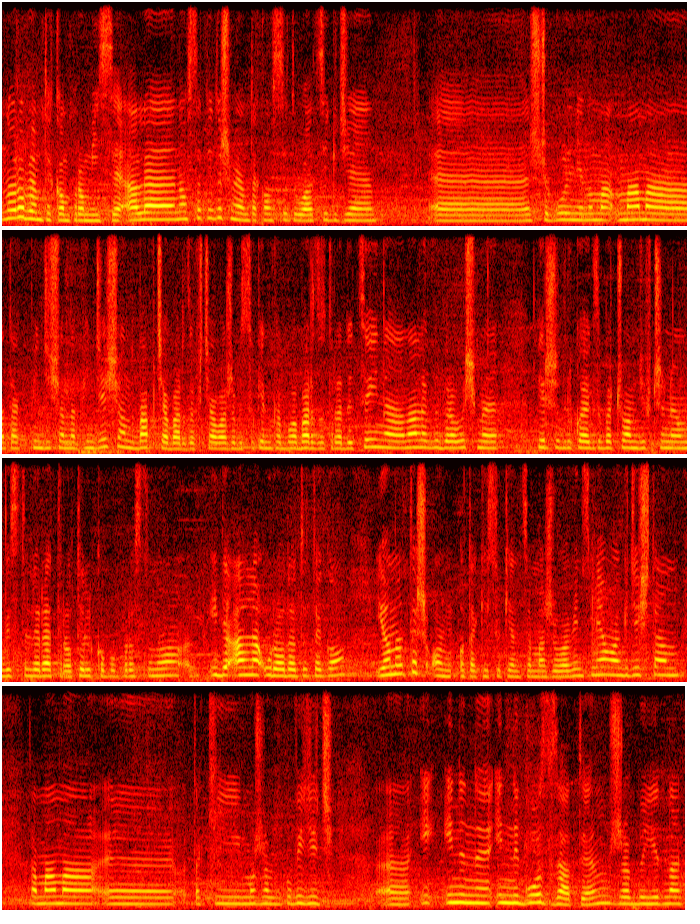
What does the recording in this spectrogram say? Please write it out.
no robią te kompromisy, ale no ostatnio też miałam taką sytuację, gdzie e, szczególnie no ma, mama tak 50 na 50, babcia bardzo chciała, żeby sukienka była bardzo tradycyjna, no ale wybrałyśmy pierwsze tylko jak zobaczyłam dziewczynę, ja mówię styl retro, tylko po prostu no idealna uroda do tego i ona też o, o takiej sukience marzyła, więc miała gdzieś tam ta mama e, taki można by powiedzieć inny, inny głos za tym, żeby jednak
